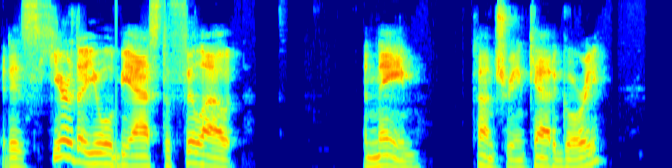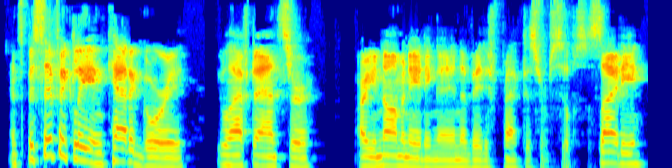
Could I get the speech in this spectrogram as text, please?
It is here that you will be asked to fill out a name, country, and category. And specifically in category, you will have to answer Are you nominating an innovative practice from civil society?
